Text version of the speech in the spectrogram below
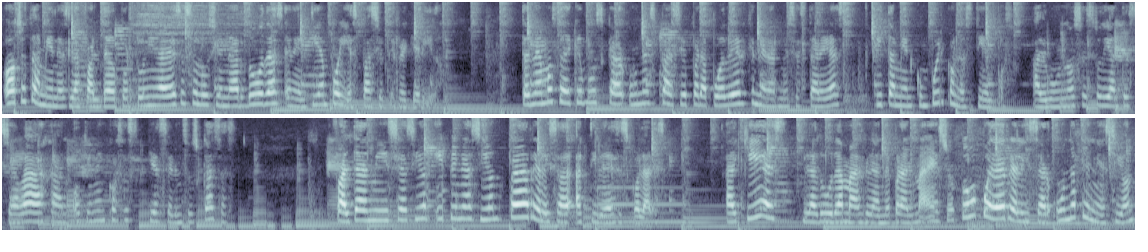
Otro también es la falta de oportunidades de solucionar dudas en el tiempo y espacio que requerido. Tenemos que buscar un espacio para poder generar nuestras tareas y también cumplir con los tiempos. Algunos estudiantes trabajan o tienen cosas que hacer en sus casas. Falta de administración y planeación para realizar actividades escolares. Aquí es la duda más grande para el maestro, cómo puede realizar una planeación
